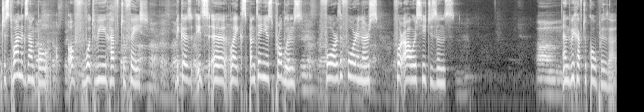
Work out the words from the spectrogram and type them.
Just one example of what we have to face, because it's uh, like spontaneous problems for the foreigners, for our citizens, and we have to cope with that.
